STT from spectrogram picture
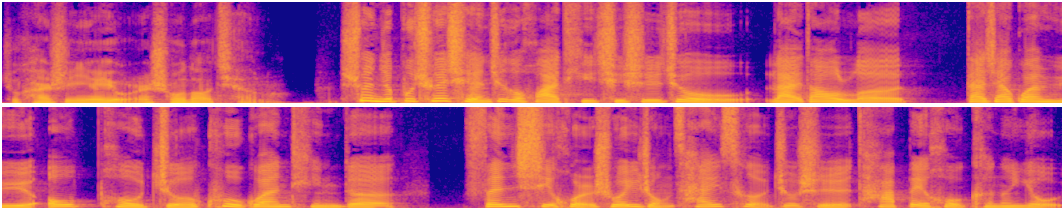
就开始也有人收到钱了。顺着不缺钱这个话题，其实就来到了大家关于 OPPO 折库关停的分析，或者说一种猜测，就是它背后可能有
